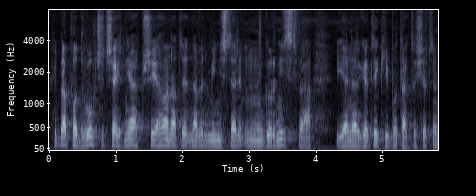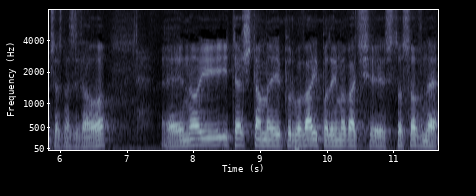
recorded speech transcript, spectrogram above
Chyba po dwóch czy trzech dniach przyjechał na te, nawet minister mm, górnictwa i energetyki, bo tak to się w ten czas nazywało. E, No i, i też tam e, próbowali podejmować e, stosowne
